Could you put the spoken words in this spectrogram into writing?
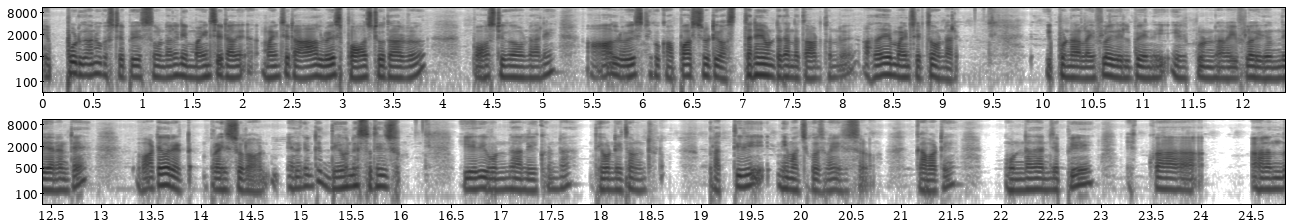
ఎప్పుడు కానీ ఒక స్టెప్ వేస్తూ ఉండాలి. నీ మైండ్ సెట్ అదే mind set always positive thought పాజిటివ్గా ఉండాలి. ఆల్వేస్ నీకు ఒక ఆపర్చునిటీ వస్తూనే ఉంటుంది అన్న థాట్తో అదే మైండ్ సెట్తో ఉండాలి. ఇప్పుడు నా లైఫ్లో ఇది వెళ్ళిపోయింది. ఇప్పుడు నా లైఫ్లో ఇది ఉంది అని అంటే whatever it praise to Lord ఎందుకంటే దేవుడిని స్థుతించు ఏది ఉన్నా లేకుండా దేవుడు నీతో ఉంటాడు. ప్రతిదీ నీ మంచి కోసమే చేస్తాడు. కాబట్టి ఉన్నదని చెప్పి ఎక్కువ ఆనంద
